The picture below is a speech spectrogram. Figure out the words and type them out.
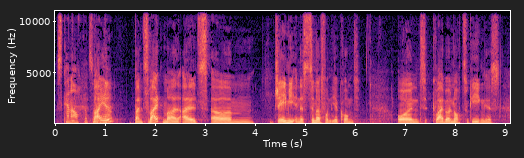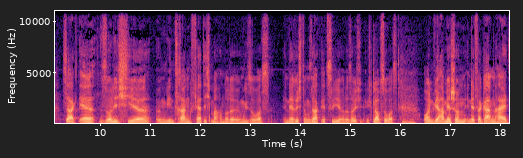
Das kann auch gut sein. Weil ja. beim zweiten Mal, als ähm, Jamie in das Zimmer von ihr kommt und Qyburn noch zugegen ist, sagt er, soll ich hier irgendwie einen Trank fertig machen oder irgendwie sowas. In der Richtung sagt er zu ihr. Oder soll ich, ich glaube sowas. Und wir haben ja schon in der Vergangenheit,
